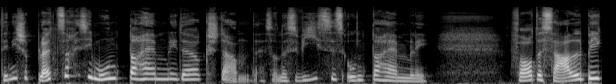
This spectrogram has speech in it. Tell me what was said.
dann ist er plötzlich in seinem Unterhemdli da gestanden, so ein weißes Unterhemdli vor der Salbung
